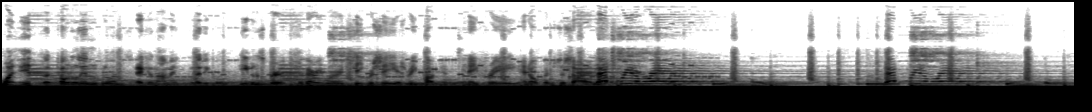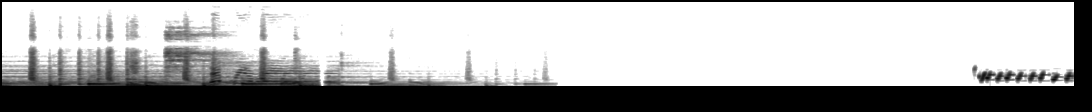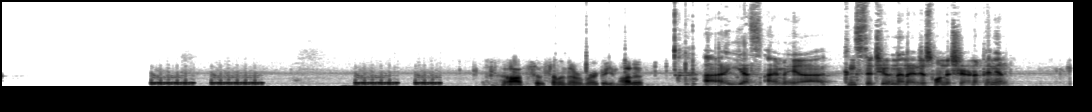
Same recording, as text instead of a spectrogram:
What is The total influence, economic, political, even spiritual. the very word secrecy is repugnant in a free and open society. Let freedom ring! Let freedom ring! Let freedom ring! Office of Assemblymember Mariko Yamada. Uh, yes, I'm a uh, constituent and I just wanted to share an opinion.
